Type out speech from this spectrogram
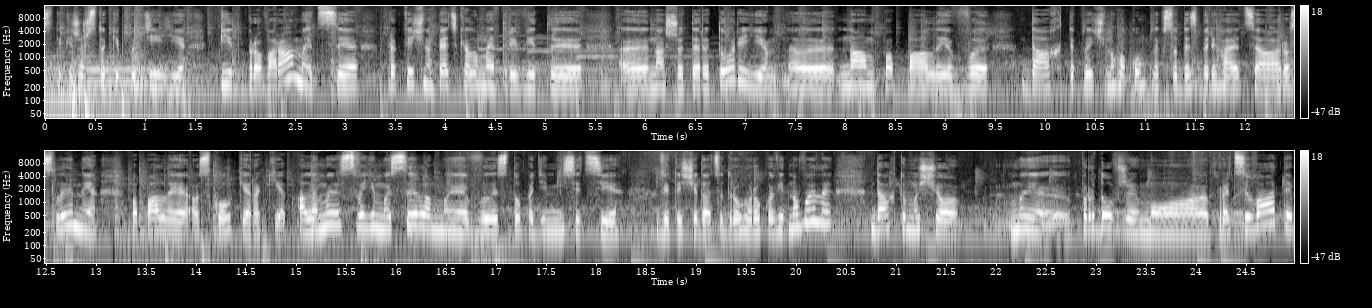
Відбувалися такі жорстокі події під броварами. Це практично 5 кілометрів від е, е, нашої території. Е, Нам попали в дах тепличного комплексу, де зберігаються рослини, попали осколки ракет. Але ми своїми силами в листопаді місяці 2022 року відновили дах, тому що ми продовжуємо працювати.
